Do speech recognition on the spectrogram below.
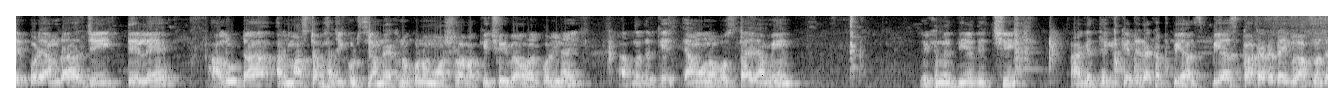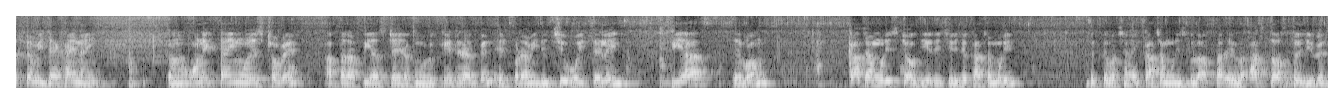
এরপরে আমরা যেই তেলে আলুটা আর মাছটা ভাজি করছি, আমরা এখনও কোনো মশলা বা কিছুই ব্যবহার করি নাই। আপনাদেরকে এমন অবস্থায় আমি এখানে দিয়ে দিচ্ছি। আগে থেকে কেটে রাখা পেঁয়াজ। পেঁয়াজ কাটাটা এগুলো আপনাদেরকে আমি দেখাই নাই, কারণ অনেক টাইম ওয়েস্ট হবে। আপনারা পেঁয়াজটা এরকমভাবে কেটে রাখবেন। এরপরে আমি দিচ্ছি ওই তেলেই পেঁয়াজ এবং কাঁচামরিচটাও দিয়ে দিচ্ছি। এই যে কাঁচামরিচ, দেখতে পাচ্ছেন? এই কাঁচামরিচগুলো আপনারা আস্তে আস্তে দিবেন।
